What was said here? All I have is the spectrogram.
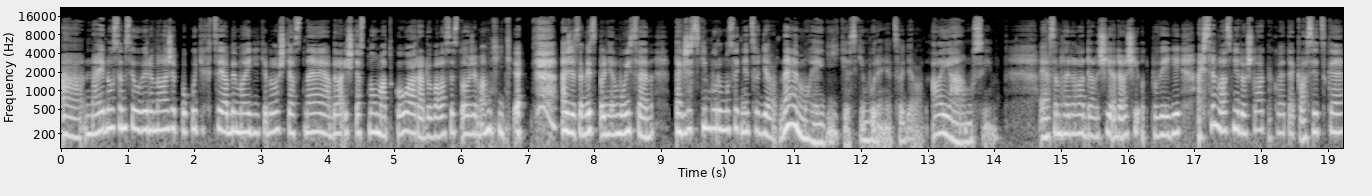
A najednou jsem si uvědomila, že pokud chci, aby moje dítě bylo šťastné, já byla i šťastnou matkou a radovala se z toho, že mám dítě a že se mi splnil můj sen, takže s tím budu muset něco dělat. Ne moje dítě s tím bude něco dělat, ale já musím. A já jsem hledala další a další odpovědi, až jsem vlastně došla k takové té klasické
